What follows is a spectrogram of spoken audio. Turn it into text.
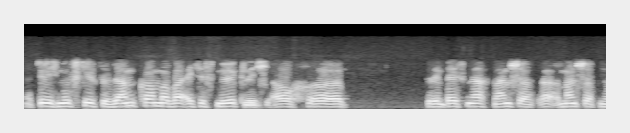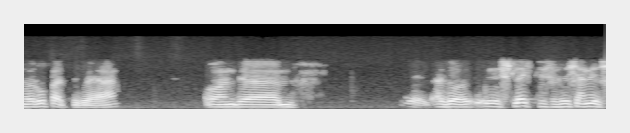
Natürlich muss viel zusammenkommen, aber es ist möglich, auch äh, zu den besten acht Mannschaft, äh, Mannschaften in Europa zu gehören. Und ähm, also schlecht ist es sicher nicht.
